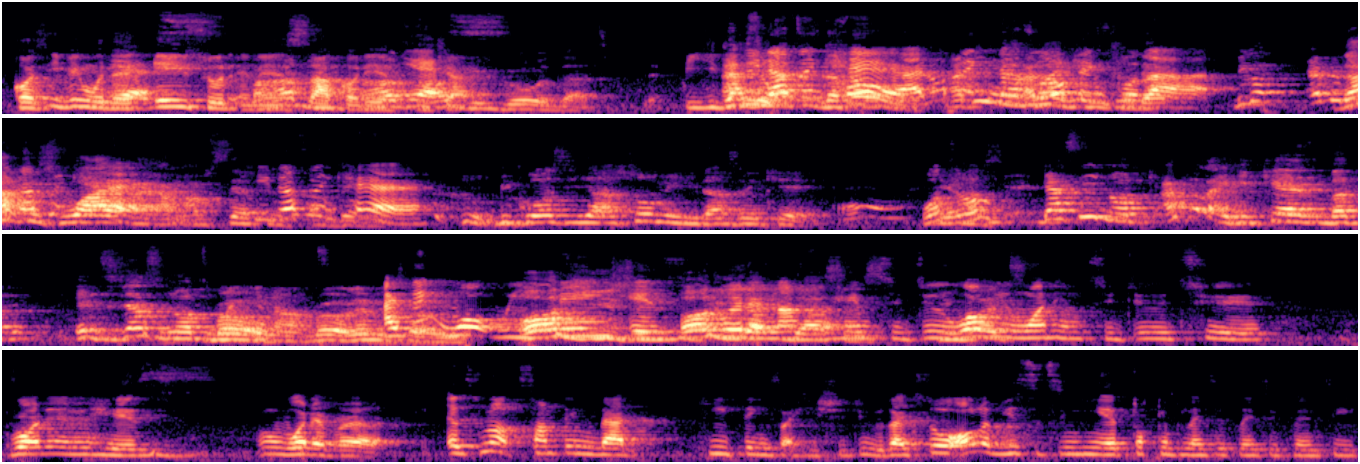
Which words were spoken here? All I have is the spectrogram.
Because even with Yes. the Esu and But then how do, how, Sarkodie do you go with that? he He doesn't. doesn't care. I don't I think think he's looking for that- that. Because That is why care. I am upset. He doesn't care. Because he has shown me he doesn't care. What You know, does he not? I feel like he cares, but it's just not bro, working out. bro, let me I think you. what we All think usually- is good enough does for him to do, he what we want him to do to broaden his whatever. It's not something that he thinks that he should do. Like so, all of you sitting here talking plenty, plenty, plenty.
